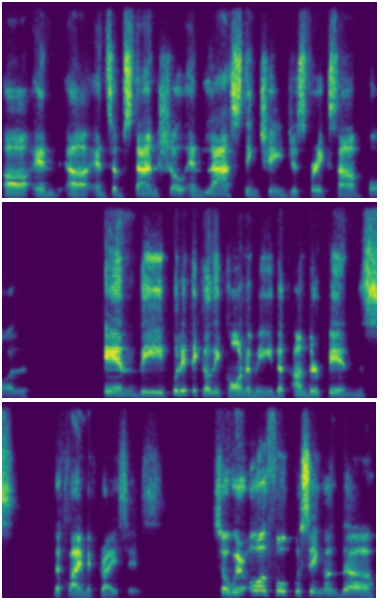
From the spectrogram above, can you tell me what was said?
uh, and uh, and substantial and lasting changes. For example, in the political economy that underpins the climate crisis. So we're all focusing on the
